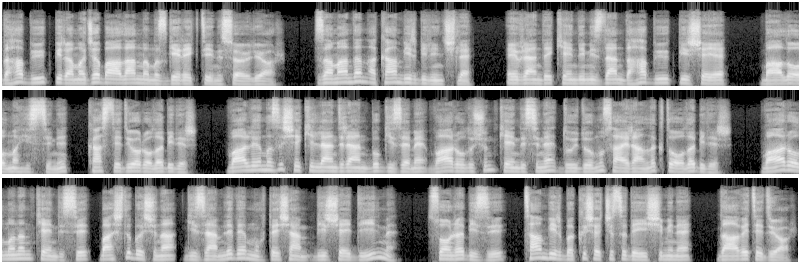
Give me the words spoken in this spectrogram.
daha büyük bir amaca bağlanmamız gerektiğini söylüyor. Zamandan akan bir bilinçle evrende kendimizden daha büyük bir şeye bağlı olma hissini kastediyor olabilir. Varlığımızı şekillendiren bu gizeme varoluşun kendisine duyduğumuz hayranlık da olabilir. Var olmanın kendisi başlı başına gizemli ve muhteşem bir şey değil mi? Sonra bizi tam bir bakış açısı değişimine davet ediyor.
